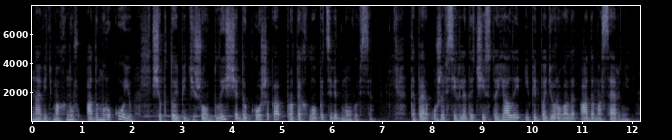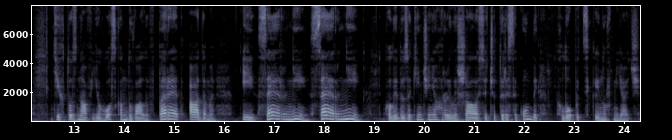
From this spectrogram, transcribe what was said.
навіть махнув Адаму рукою, щоб той підійшов ближче до кошика, проте хлопець відмовився. Тепер уже всі глядачі стояли і підбадьорували Адама Серні. Ті, хто знав його, скандували Вперед, Адаме! І Серні, Серні! Коли до закінчення гри лишалося 4 секунди, хлопець кинув м'яч.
